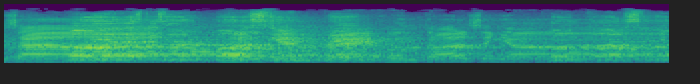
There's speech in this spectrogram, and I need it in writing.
descansar, por siempre junto al Señor.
